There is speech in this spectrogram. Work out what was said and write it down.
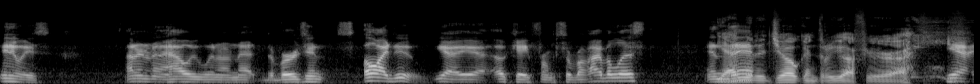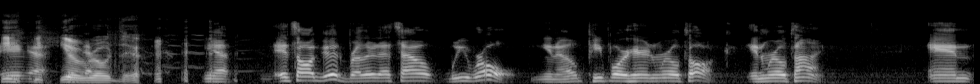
Anyways, I don't know how we went on that divergence. Oh, I do. Yeah, yeah. Okay, from survivalist and yeah, then, I made a joke and threw you off your uh, yeah, yeah, yeah, your yeah. road there. yeah, it's all good, brother. That's how we roll. You know, people are hearing real talk in real time, and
